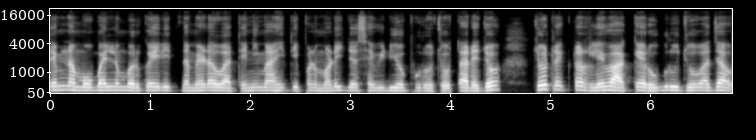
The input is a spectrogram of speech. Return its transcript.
તેમના મોબાઈલ નંબર કઈ રીતના મેળવવા તેની માહિતી પણ મળી જશે. વીડિયો પૂરો જોતા રહેજો. જો ટ્રેક્ટર લેવા કે રૂબરૂ જોવા જાઓ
